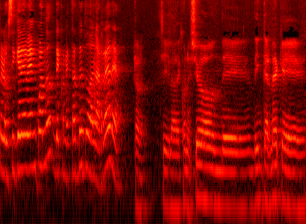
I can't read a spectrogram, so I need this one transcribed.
pero sí que de vez en cuando desconectar de todas las redes. Claro, sí, la desconexión de, de internet que,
